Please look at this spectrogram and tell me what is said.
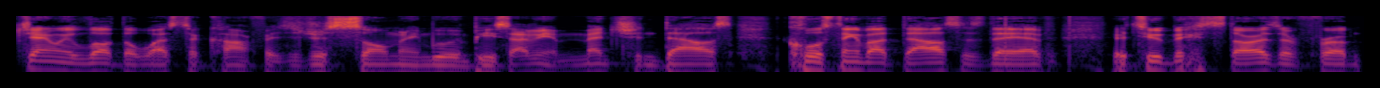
genuinely love the Western Conference. There's just so many moving pieces. I haven't even mentioned Dallas. The coolest thing about Dallas is they have their two biggest stars are from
